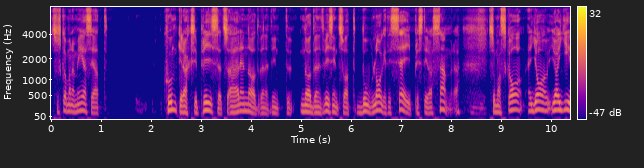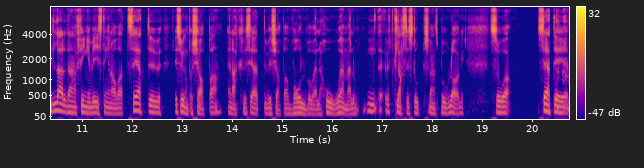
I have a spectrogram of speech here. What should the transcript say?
så ska man ha med sig att sjunker aktiepriset så är det nödvändigtvis inte, nödvändigtvis inte så att bolaget i sig presterar sämre. Mm. Så man ska, jag, jag gillar den här fingervisningen av att säga att du är sugen på att köpa en aktie, vi säger att du vill köpa Volvo eller H&M eller ett klassiskt stort svenskt bolag. Så säg att det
